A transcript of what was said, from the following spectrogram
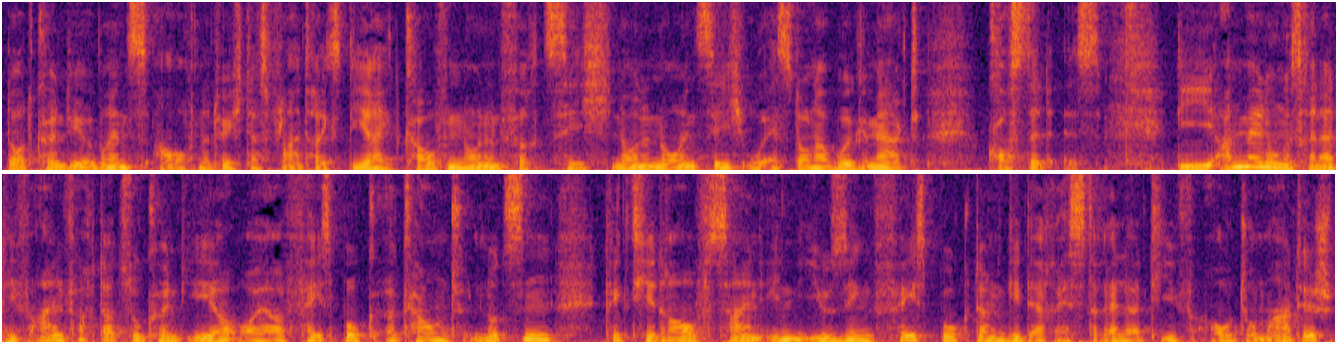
Dort könnt ihr übrigens auch natürlich das Flytrax direkt kaufen. 49,99 US-Dollar wohlgemerkt kostet es. Die Anmeldung ist relativ einfach. Dazu könnt ihr euer Facebook-Account nutzen. Klickt hier drauf, Sign in using Facebook. Dann geht der Rest relativ automatisch.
